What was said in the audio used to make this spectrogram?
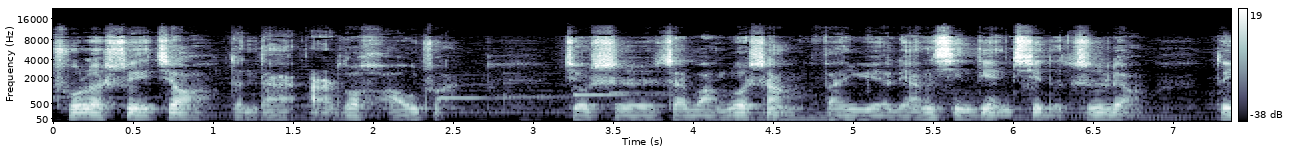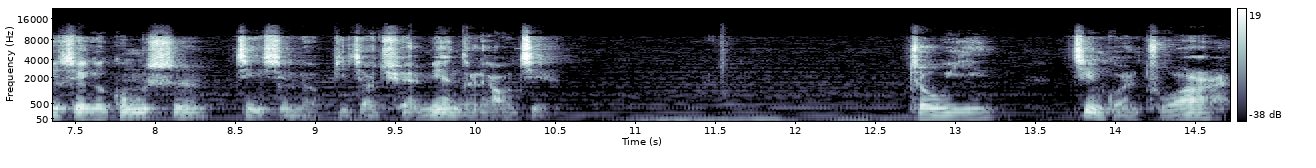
除了睡觉等待耳朵好转，就是在网络上翻阅良性电器的资料，对这个公司进行了比较全面的了解。周一，尽管卓二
